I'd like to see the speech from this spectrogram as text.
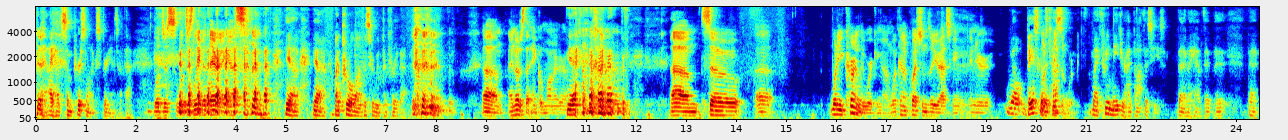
I have some personal experience with that. We'll just we'll just leave it there, I guess. yeah, yeah. My parole officer would prefer that. um, I noticed that ankle monitor. Yeah. um, so, uh, what are you currently working on? What kind of questions are you asking in your well, basically most recent work? My three major hypotheses that I have that the, that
